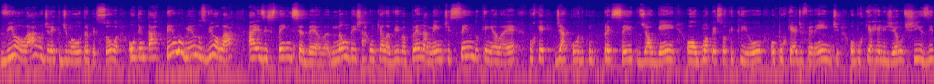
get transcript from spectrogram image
violar o direito de uma outra pessoa ou tentar pelo menos violar a existência dela, não deixar com que ela viva plenamente sendo quem ela é, porque de acordo com preceitos de alguém ou alguma pessoa que criou, ou porque é diferente, ou porque a religião XYZ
